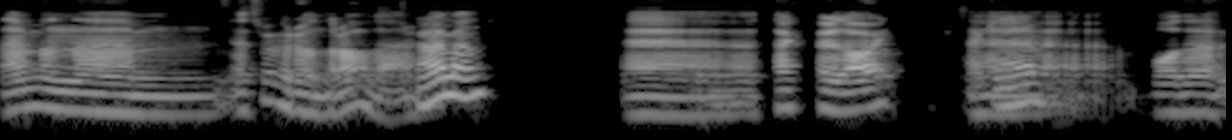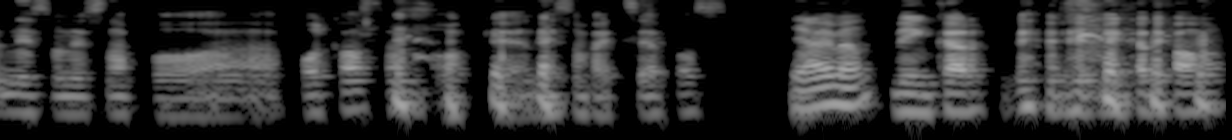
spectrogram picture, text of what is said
Nej men ehm, jag tror vi rundar av där. Jajamän, Eh, tack för idag. Tackar. Eh, både ni som lyssnar på eh, podcasten och eh, ni som faktiskt ser på oss. Jajamän. Vinkar, vinkar till kameran.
